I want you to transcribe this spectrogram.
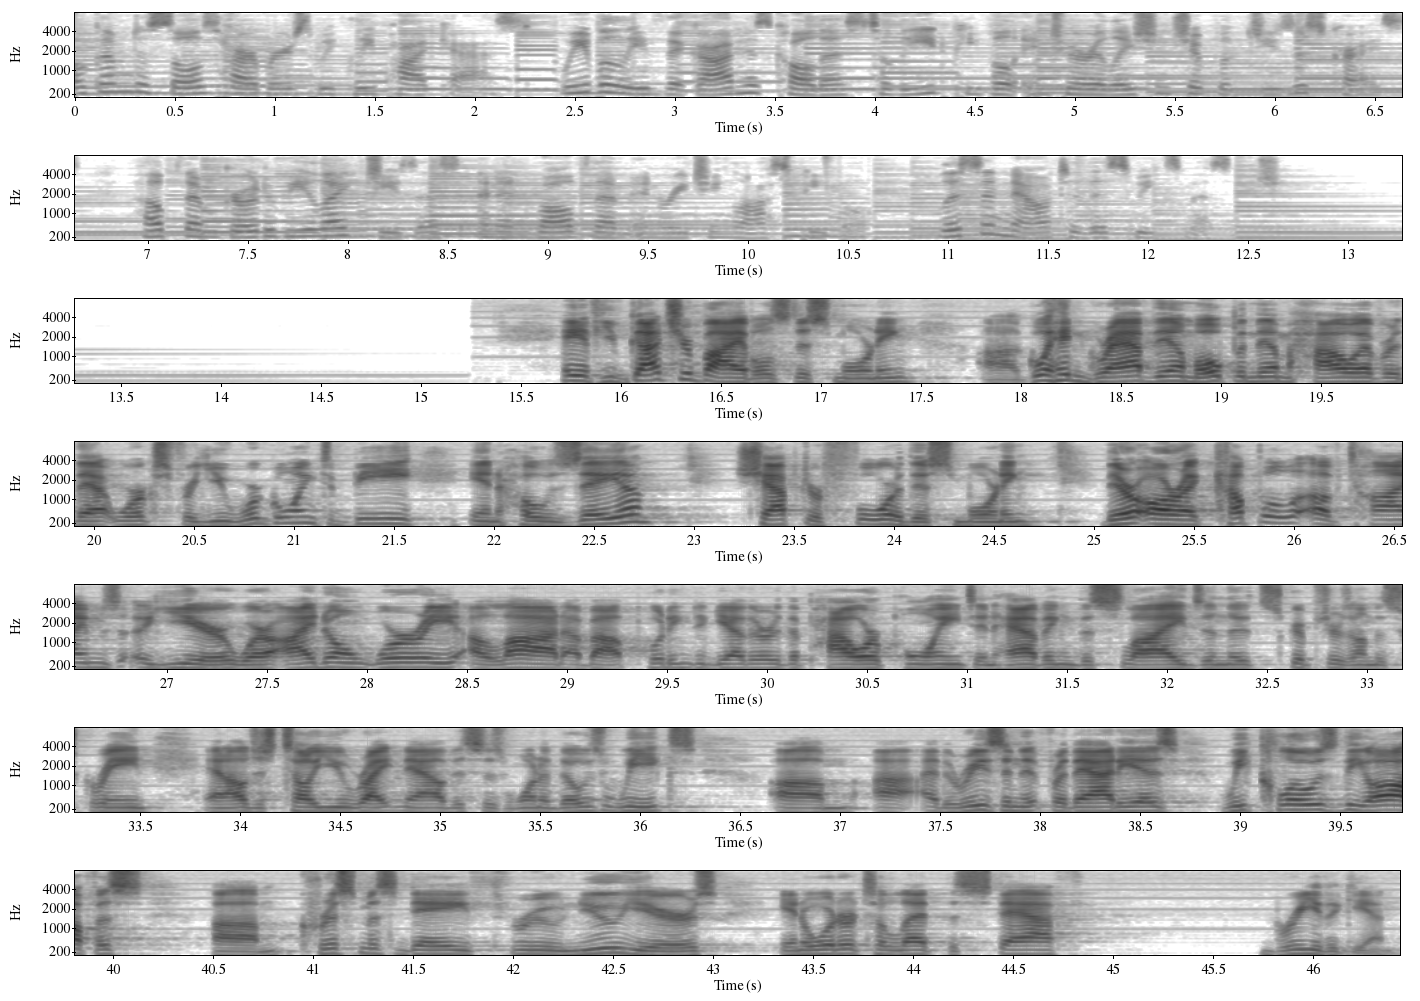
Welcome to Souls Harbor's weekly podcast. We believe that God has called us to lead people into a relationship with Jesus Christ, help them grow to be like Jesus, and involve them in reaching lost people. Listen now to this week's message. Hey, if you've got your Bibles this morning, uh, go ahead and grab them, open them, however that works for you. We're going to be in Hosea chapter 4 this morning. There are a couple of times a year where I don't worry a lot about putting together the PowerPoint and having the slides and the scriptures on the screen. And I'll just tell you right now, this is one of those weeks. Um, the reason for that is we close the office um, Christmas Day through New Year's in order to let the staff breathe again.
